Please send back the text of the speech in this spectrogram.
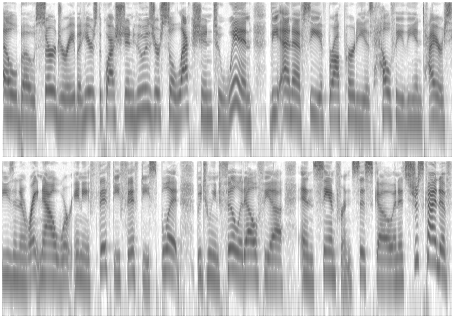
elbow surgery. But here's the question: Who is your selection to win the NFC if Brock Purdy is healthy the entire season? And right now, we're in a 50-50 split between Philadelphia and San Francisco, and it's just kind of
